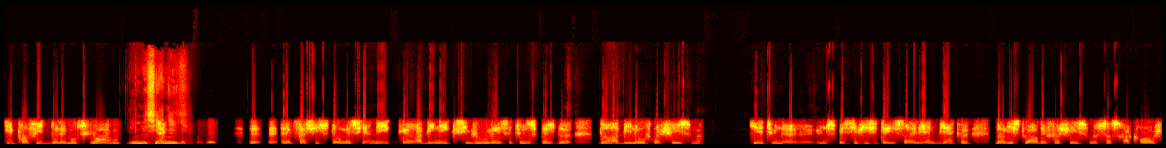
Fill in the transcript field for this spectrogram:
qui profite de l'émotion. Les messianiques. Euh, euh, fascisto-messianique, rabbinique, si vous voulez, c'est une espèce de, de rabbino-fascisme qui est une, spécificité israélienne, bien que dans l'histoire des fascismes, ça se raccroche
